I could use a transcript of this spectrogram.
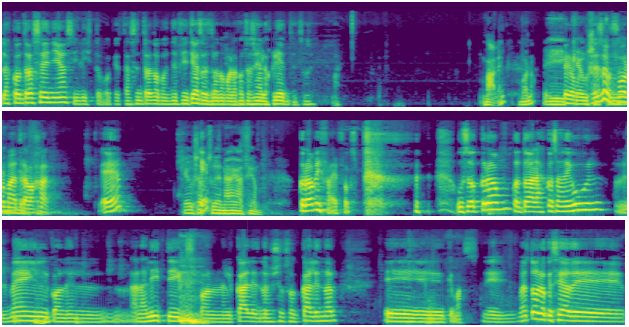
las contraseñas y listo, porque estás entrando con, en definitiva estás entrando con la contraseña de los clientes. Entonces, bueno. Vale, bueno. ¿Y Pero qué bueno, usas eso es forma de trabajar. ¿Eh? ¿Qué usas ¿Qué? tú de navegación? Chrome y Firefox. Uso Chrome con todas las cosas de Google, con el mail, con el Analytics, con el Calendar, yo uso Calendar. Eh, ¿Qué más? Eh, bueno, todo lo que sea de,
